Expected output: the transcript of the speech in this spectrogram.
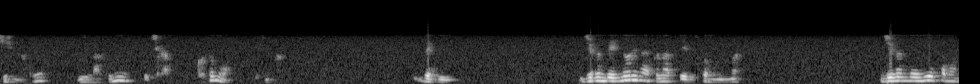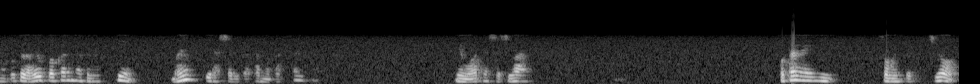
知るので、誘惑に打ち勝つこともできます。ぜひ、自分で祈れなくなっている人もいます。自分でイエス様のことがよくわからなくなって、迷っていらっしゃる方もたくさんいます。でも私たちはお互いにその人たちを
